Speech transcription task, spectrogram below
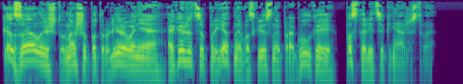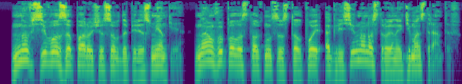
Казалось, что наше патрулирование окажется приятной воскресной прогулкой по столице княжества. Но всего за пару часов до пересменки нам выпало столкнуться с толпой агрессивно настроенных демонстрантов.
